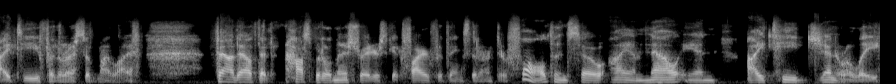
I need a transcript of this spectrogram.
IT for the rest of my life. Found out that hospital administrators get fired for things that aren't their fault. And so I am now in IT generally,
